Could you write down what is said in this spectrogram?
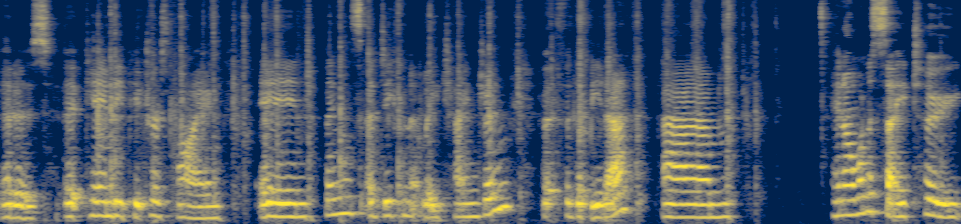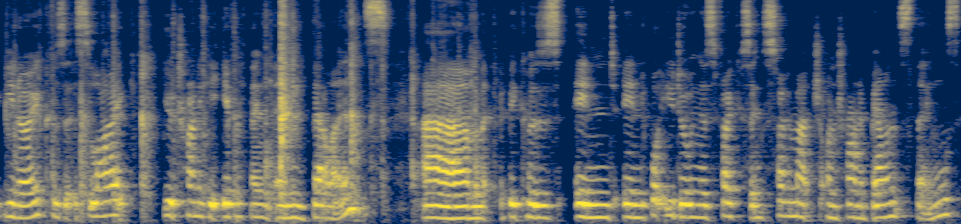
it is. It can be petrifying and things are definitely changing, but for the better. Um, and I want to say too, you know, because it's like you're trying to get everything in balance um, because and and what you're doing is focusing so much on trying to balance things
